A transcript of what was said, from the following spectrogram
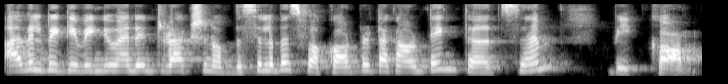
I will be giving you an introduction of the syllabus for corporate accounting, third sem, BCom.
